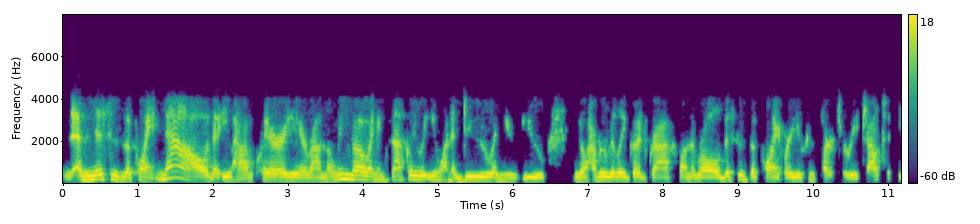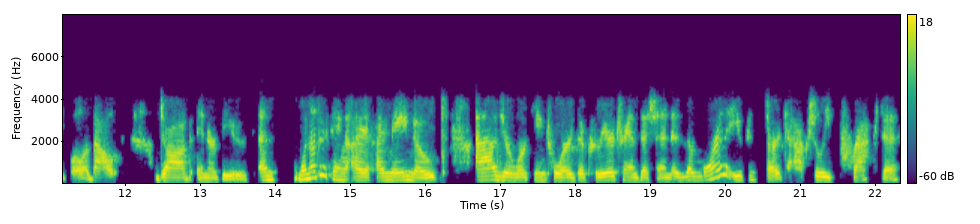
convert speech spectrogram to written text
and this is the point now that you have clarity around the lingo and exactly what you want to do. And you, you, you know, have a really good grasp on the role. This is the point where you can start to reach out to people about job interviews. And one other thing I, I may note as you're working towards a career transition is the more that you can start to actually practice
